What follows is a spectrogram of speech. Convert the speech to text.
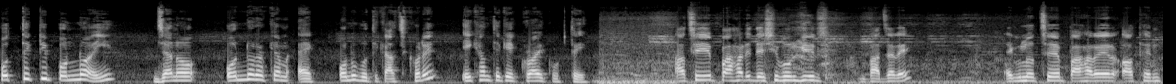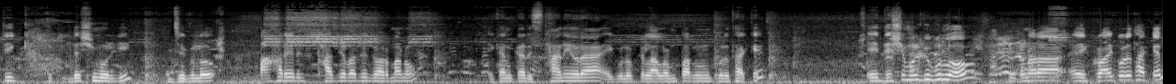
প্রত্যেকটি পণ্যই যেন অন্যরকম এক অনুভূতি কাজ করে এখান থেকে ক্রয় করতে। আছি পাহাড়ি দেশি মুরগির বাজারে। এগুলো হচ্ছে পাহাড়ের অথেন্টিক দেশি মুরগি, যেগুলো পাহাড়ের খাজে বাজে জন্মানো। এখানকার স্থানীয়রা এগুলোকে লালন পালন করে থাকে। এই দেশি মুরগিগুলো ওনারা এই ক্রয় করে থাকেন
